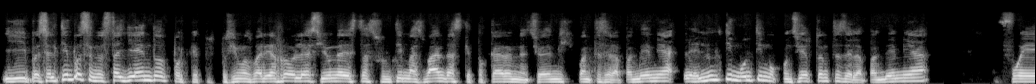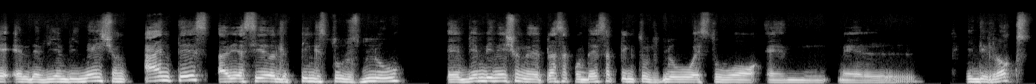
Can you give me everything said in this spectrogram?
Y pues el tiempo se nos está yendo porque pues, pusimos varias rolas y una de estas últimas bandas que tocaron en Ciudad de México antes de la pandemia, el último, último concierto antes de la pandemia fue el de BNB Nation. Antes había sido el de Pink Tours Blue. Eh, Nation en el Plaza Condesa, Pink Tours Blue estuvo en el Indie Rocks.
